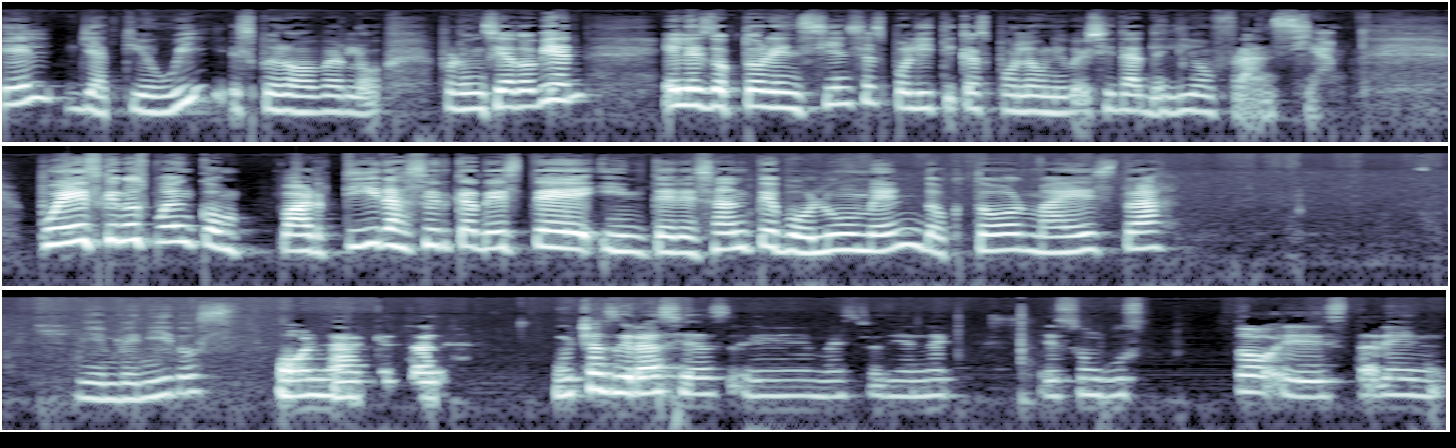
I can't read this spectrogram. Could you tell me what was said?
El Yatioui, espero haberlo pronunciado bien. Él es doctor en Ciencias Políticas por la Universidad de Lyon, Francia. Pues, ¿qué nos pueden compartir acerca de este interesante volumen, doctor, maestra? Bienvenidos. Hola, ¿qué tal? Muchas gracias, eh, maestra Diana. Es un gusto eh, estar en,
